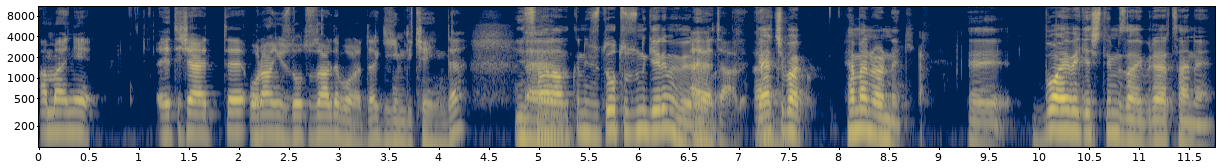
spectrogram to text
Ama hani e-ticarette oran %30'larda bu arada giyim dikeyinde. İnsanlar Ee, aldıklarının %30'unu geri mi veriyorlar? Evet abi. Gerçi bak hemen örnek. Ee, bu ay ve geçtiğimiz ay birer tane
